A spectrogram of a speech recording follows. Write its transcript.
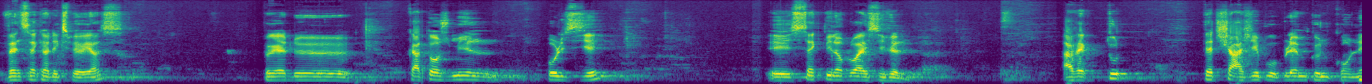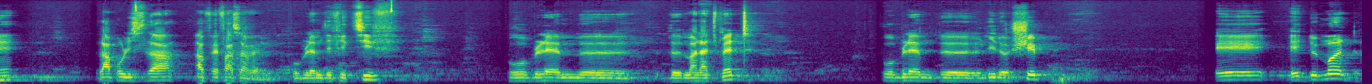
25 ans d'expérience. Près de 14 000 policiers et 5 000 employés civils. Avec toute tête chargée problème que nous connaissons, la police là a fait face à elle. Problème d'effectifs, problème euh, de management, problème de leadership et, demande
